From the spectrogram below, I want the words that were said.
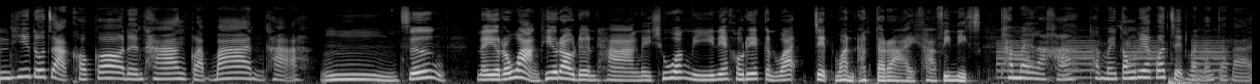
นที่รู้จักเขาก็เดินทางกลับบ้านค่ะ อืม ซึ่งในระหว่างที่เราเดินทางในช่วงนี้เนี่ยเขาเรียกกันว่า 7 วันอันตรายค่ะฟินิกส์ทำไมล่ะคะทำไมต้องเรียกว่า 7 วันอันตราย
